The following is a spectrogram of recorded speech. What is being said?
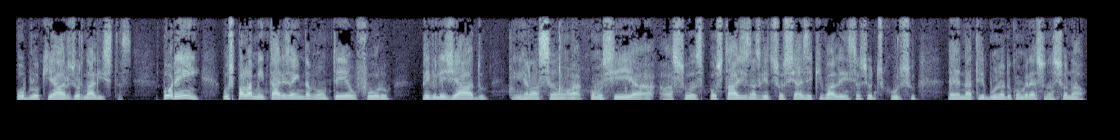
ou bloquear jornalistas. Porém, os parlamentares ainda vão ter o foro privilegiado em relação a como se a, as suas postagens nas redes sociais equivalessem ao seu discurso é, na tribuna do Congresso Nacional.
